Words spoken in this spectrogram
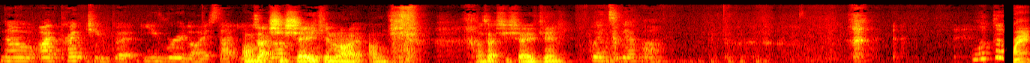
no, I pranked you, but you realised that you I was actually love me. shaking like I'm just I was actually shaking. We're together. What the f,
